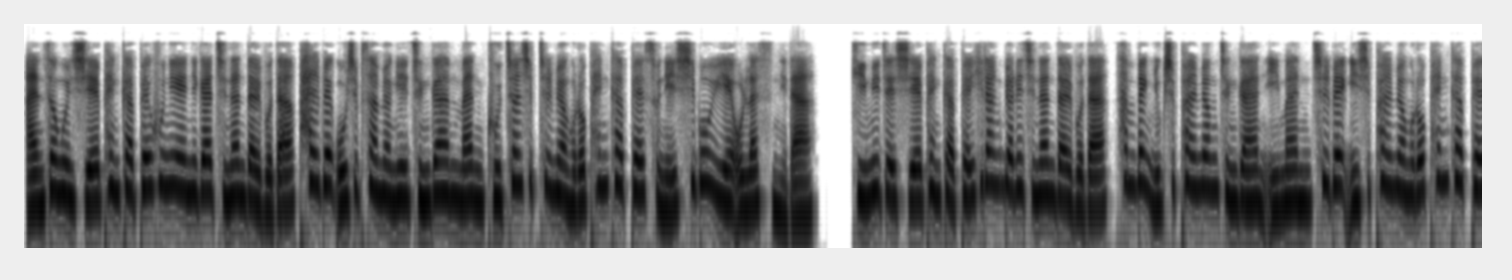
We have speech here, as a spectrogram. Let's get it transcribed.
안성훈 씨의 팬카페 후니애니가 지난달보다 854명이 증가한 19,017명으로 팬카페 순위 15위에 올랐습니다. 김희재 씨의 팬카페 희랑별이 지난달보다 368명 증가한 2728명으로 팬카페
